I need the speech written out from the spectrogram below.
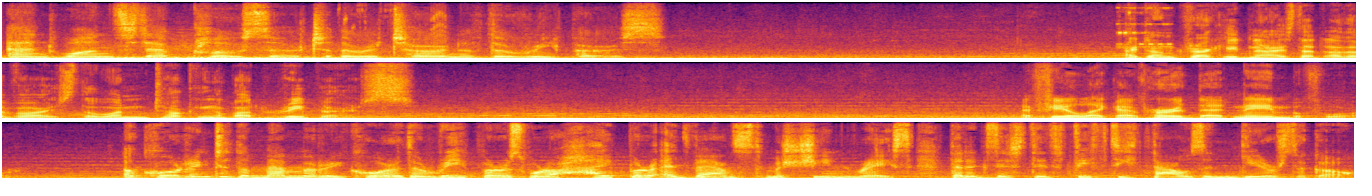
And one step closer to the return of the Reapers. I don't recognize that other voice, the one talking about Reapers. I feel like I've heard that name before. According to the Memory Core, the Reapers were a hyper-advanced machine race that existed 50,000 years ago.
